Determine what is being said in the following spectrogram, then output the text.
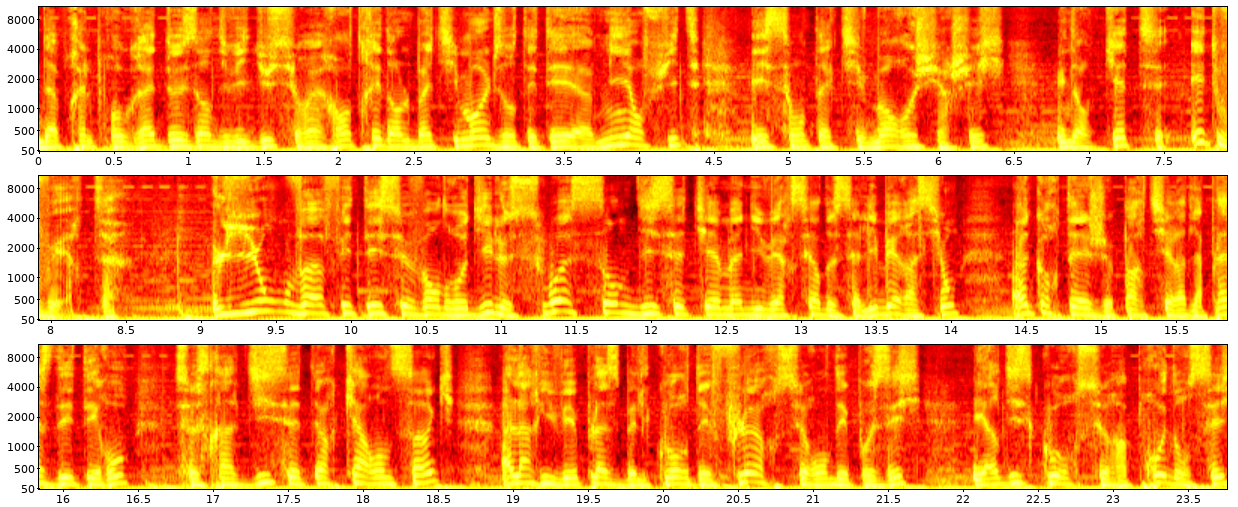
D'après le progrès, deux individus seraient rentrés dans le bâtiment. Ils ont été mis en fuite et sont activement recherchés. Une enquête est ouverte. Lyon va fêter ce vendredi le 77e anniversaire de sa libération. Un cortège partira de la place des terreaux. Ce sera 17h45. À l'arrivée, place Bellecour, des fleurs seront déposées et un discours sera prononcé.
